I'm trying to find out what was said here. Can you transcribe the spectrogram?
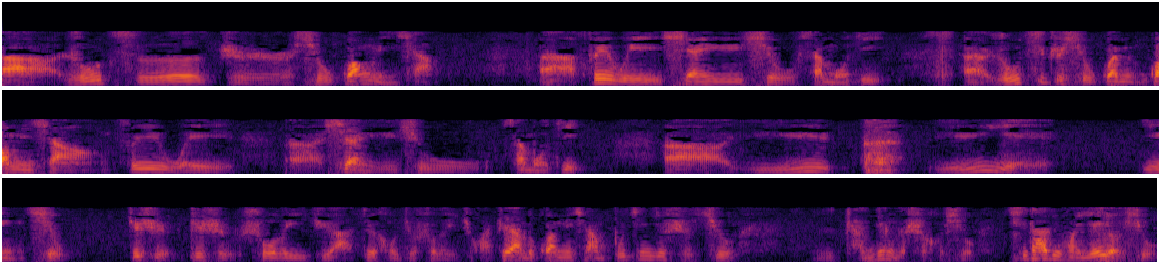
啊如此只修光明相啊，非为先于修三摩地啊。如此只修光光明相，非为啊限于修三摩地啊，于于也。应修，这是这是说了一句啊，最后就说了一句话：这样的光明相不仅仅是修禅定的时候修，其他地方也有修。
